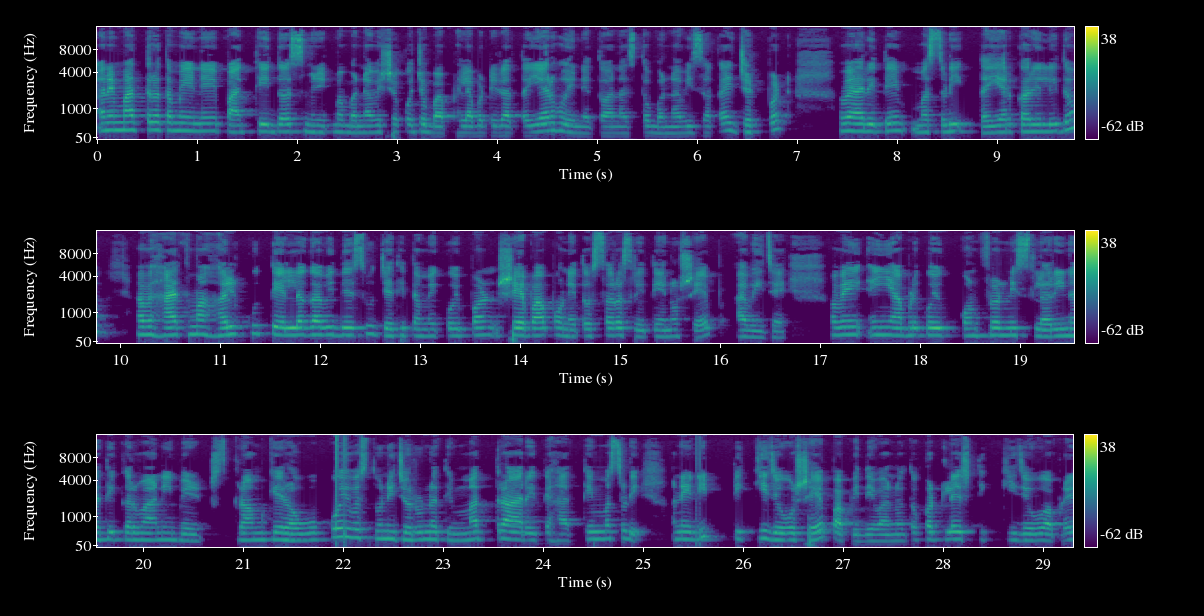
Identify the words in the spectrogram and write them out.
અને માત્ર તમે એને પાંચથી દસ મિનિટમાં બનાવી શકો. છો બાફેલા બટેટા તૈયાર હોય ને તો આ નાસ્તો બનાવી શકાય ઝટપટ. હવે આ રીતે મસળી તૈયાર કરી લીધો. હવે હાથમાં હલકું તેલ લગાવી દેશું, જેથી તમે કોઈ પણ શેપ આપો ને તો સરસ રીતે એનો શેપ આવી જાય. હવે અહીંયા આપણે કોઈ કોર્નફ્લોરની સ્લરી નથી કરવાની બેટ સ્ક્રમ કે રવો કોઈ વસ્તુની જરૂર નથી, માત્ર આ રીતે હાથથી મસળી અને એની ટિક્કી જેવો શેપ આપી દેવાનો. તો કટલેસ ટિક્કી જેવો આપણે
